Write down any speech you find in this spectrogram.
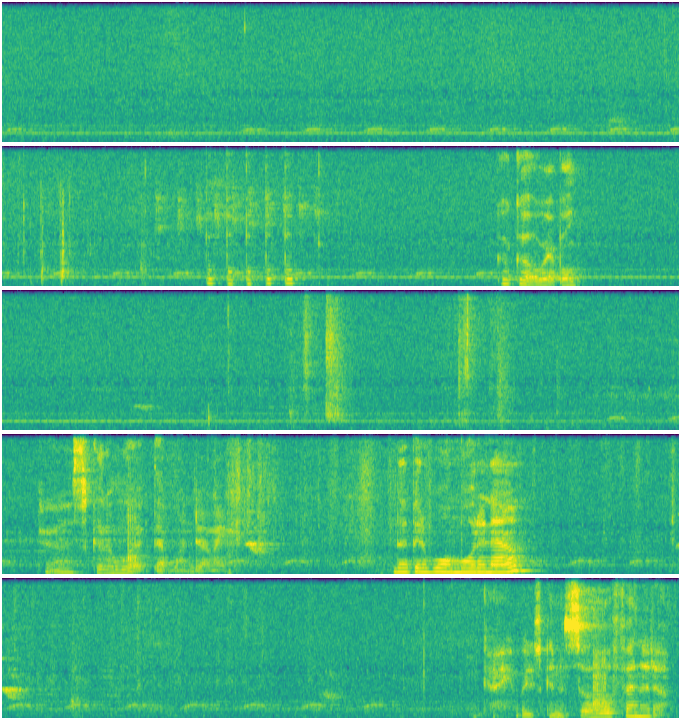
Boop, boop, boop. Good girl, Rebel. Just gotta work that one, don't? A little bit of warm water now. Okay, we're just gonna soften it up.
